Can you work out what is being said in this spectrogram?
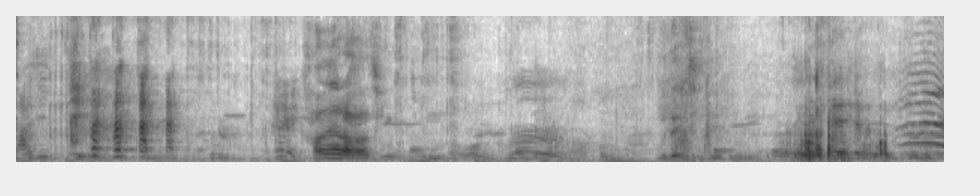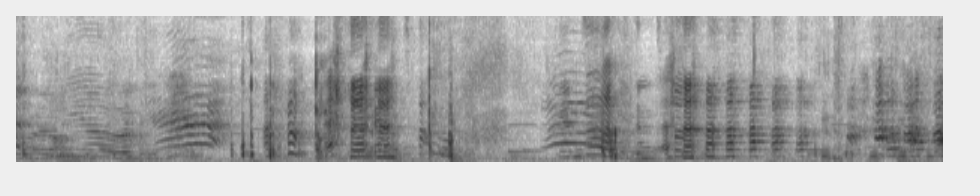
맛있지? 카메라가 신좀 더워 응. 무대 치질이 괜찮아 괜찮아.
